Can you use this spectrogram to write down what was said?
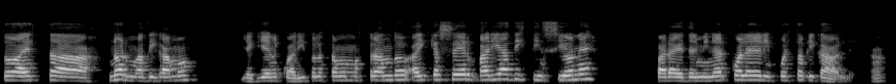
todas estas normas, digamos, y aquí en el cuadrito lo estamos mostrando, hay que hacer varias distinciones para determinar cuál es el impuesto aplicable. ¿ah?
